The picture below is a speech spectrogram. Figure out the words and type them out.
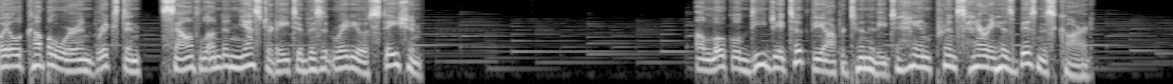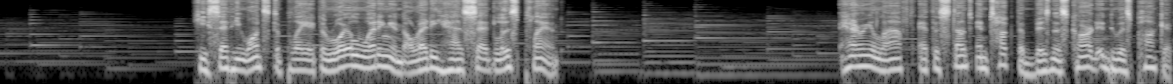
royal couple were in Brixton, South London yesterday to visit radio station. A local DJ took the opportunity to hand Prince Harry his business card. He said he wants to play at the royal wedding and already has set list planned. Harry laughed at the stunt and tucked the business card into his pocket.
